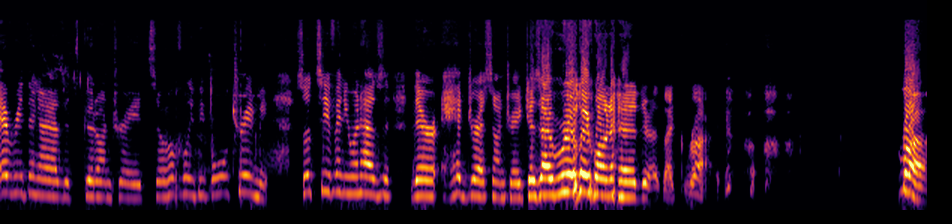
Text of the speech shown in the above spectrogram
everything I have that's good on trade, so hopefully people will trade me. So let's see if anyone has their headdress on trade, because I really want a headdress. I cry. Bruh.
